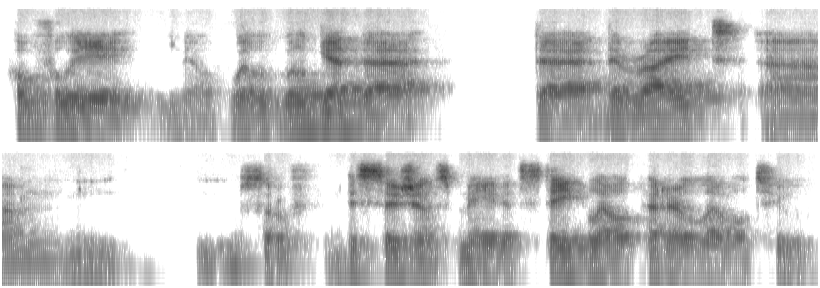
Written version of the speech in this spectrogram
hopefully, you know, we'll we'll get the the the right um, sort of decisions made at state level, federal level to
